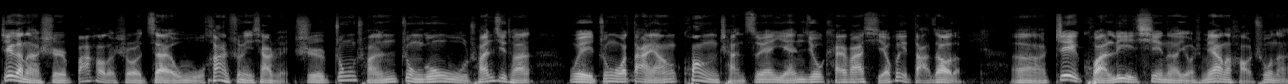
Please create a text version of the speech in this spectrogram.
这个呢是八号的时候在武汉顺利下水，是中船重工武船集团为中国大洋矿产资源研究开发协会打造的。呃，这款利器呢有什么样的好处呢？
